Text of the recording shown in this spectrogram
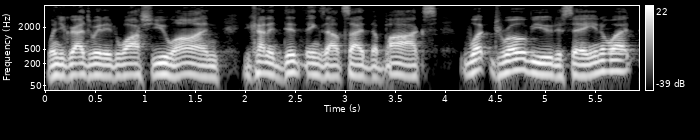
when you graduated WashU on, you kind of did things outside the box. What drove you to say, you know what,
